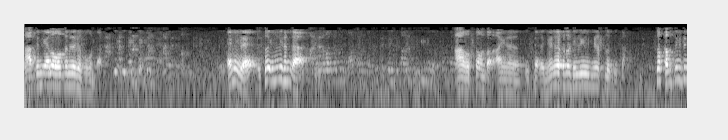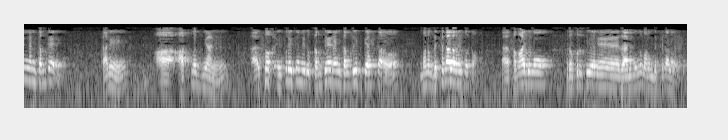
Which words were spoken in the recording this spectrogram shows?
నార్త్ ఇండియాలో ఓపెన్గా చెప్పుకుంటా. ఎనీవే సో ఈ విధంగా ఆ, వస్తూ ఉంటారు. ఆయన చూశారు నేను ఎక్కడో టీవీ న్యూస్లో చూసాను సో కంప్లీటింగ్ అండ్ కంపేరింగ్ కానీ ఆ ఆత్మజ్ఞాని సో ఎప్పుడైతే మీరు కంపేర్ అండ్ కంప్లీట్ చేస్తారో మనం బిచ్చగాళ్ళం అయిపోతాం. సమాజము ప్రకృతి అనే దాని ముందు మనం బిచ్చగాళ్ళం అయిపోతాం.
